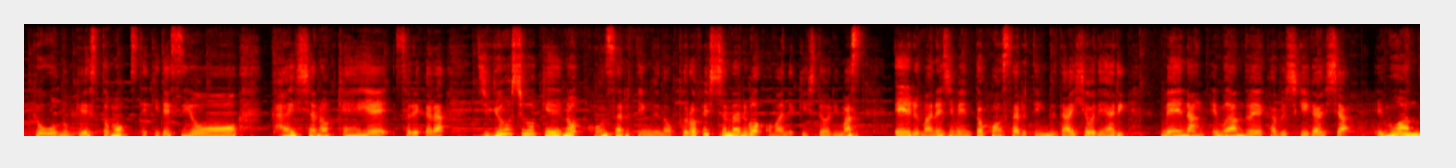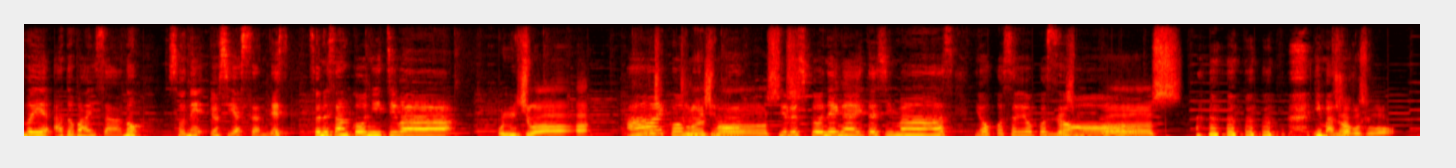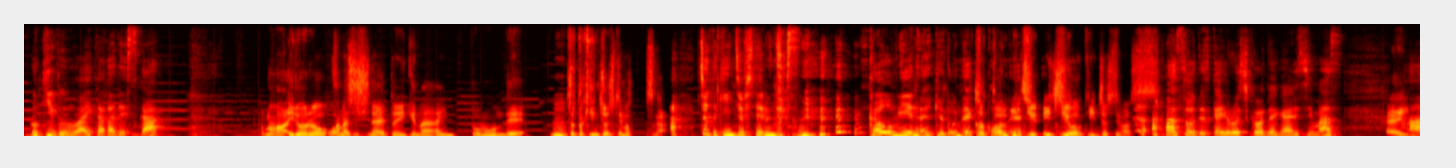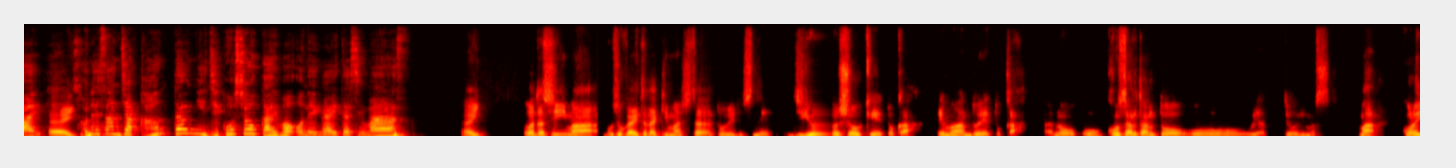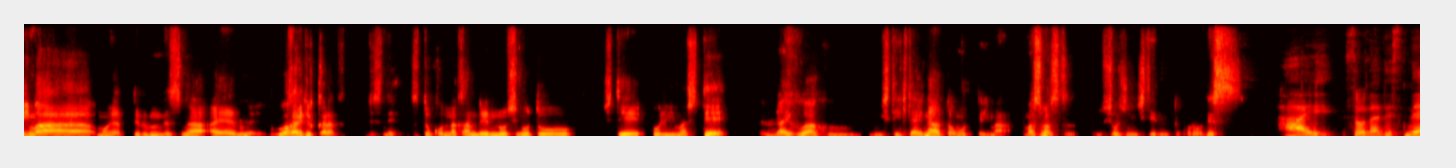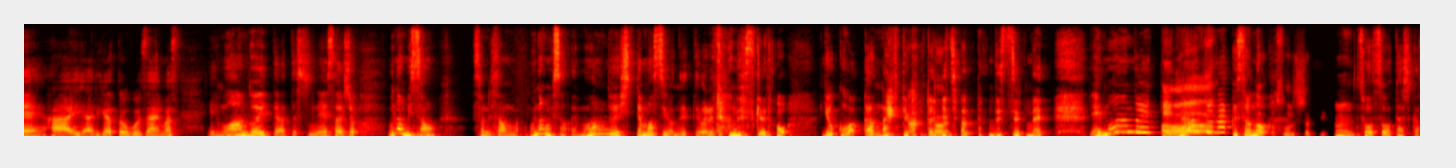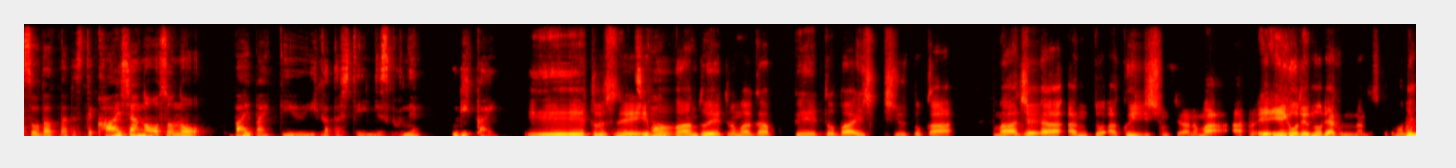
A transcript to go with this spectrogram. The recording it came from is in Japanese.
今日のゲストも素敵ですよ。会社の経営それから事業承継のコンサルティングのプロフェッショナルをお招きしております。エールマネジメントコンサルティング代表であり、名南 M&A 株式会社 M&A アドバイザーの曽根義康さんです。曽根さん、こんにちは。こんにちは。はい、こんにちは。よろしくお願いいたします。ようこそようこそ。今のご気分はいかがですか？まあ、いろいろお話ししないといけないと思うんで、うん、ちょっと緊張してますが。あ、ちょっと緊張してるんですね。顔見えないけどね、ここね。一一応緊張してます。あ、そうですか。よろしくお願いします。はい。はい。はい。曽根さん、じゃあ簡単に自己紹介をお願いいたします。はい。私、今ご紹介いただきました通りですね、事業承継とか M&A とか、あの、コンサルタントをやっております。まあ、これ今もやってるんですが、えー、若い時からですね、ずっとこんな関連の仕事をしておりまして、ライフワークにしていきたいなと思って今、ますます精進しているところです。はい。そうなんですね。はい。ありがとうございます。M&A って私ね、最初、うなみさん、曽根さんが、うなみさん、M&A 知ってますよね？って言われたんですけど、よくわかんないって答えちゃったんですよね。M&A ってなんとなくその、そうでしたっけ？うん、そうそう、確かそうだったんです。で、会社のその、売買っていう言い方していいんですかね？売り買い。えーとですね、M&A とのは、まあ、合併と買収とか、マージャーアクイジションっていうあの、まあ、あの英語での略なんですけどもね。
